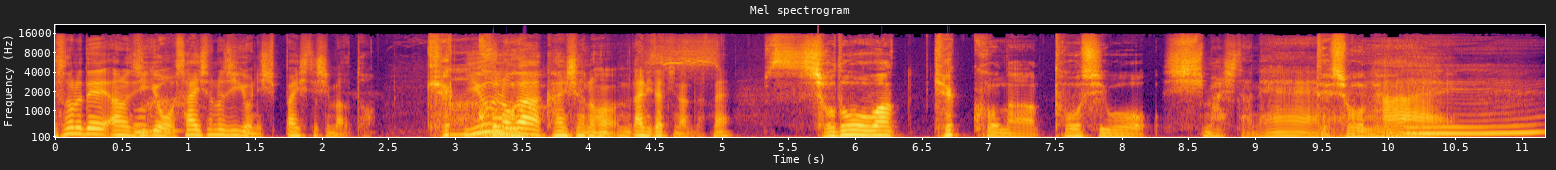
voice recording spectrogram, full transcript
それであの事業最初の事業に失敗してしまうというのが会社の成り立ちなんですね。初動は結構な投資をしましたね。でしょうね。はい。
